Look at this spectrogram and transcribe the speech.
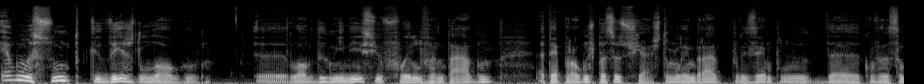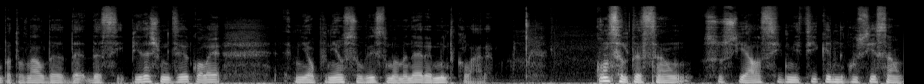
É um assunto que, desde logo, logo do início, foi levantado até por alguns parceiros sociais. Estou-me a lembrar, por exemplo, da Confederação Patronal da, da, da CIP. E deixe-me dizer qual é a minha opinião sobre isso de uma maneira muito clara. Concertação social significa negociação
